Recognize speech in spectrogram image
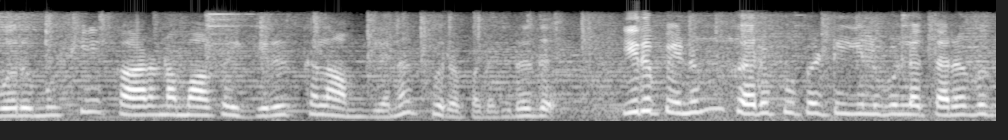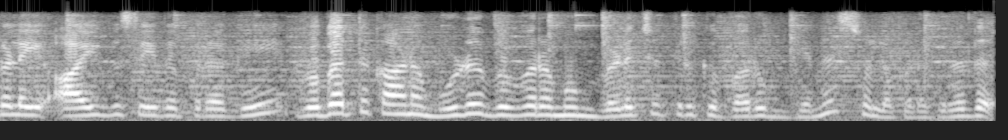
ஒரு முக்கிய காரணமாக இருக்கலாம் என கூறப்படுகிறது. இருப்பினும் கருப்பு பெட்டியில் உள்ள தரவுகளை ஆய்வு செய்த பிறகே விபத்துக்கான முழு விவரமும் வெளிச்சத்திற்கு வரும் என சொல்லப்படுகிறது.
